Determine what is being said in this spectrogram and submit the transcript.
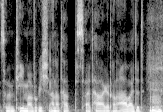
zu einem Thema wirklich anderthalb bis zwei Tage dran arbeitet. Mhm.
